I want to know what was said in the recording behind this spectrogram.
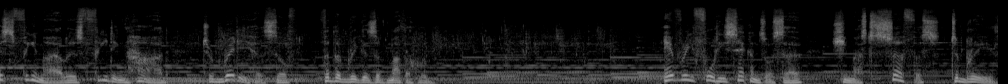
This female is feeding hard to ready herself for the rigours of motherhood. Every 40 seconds or so, she must surface to breathe.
